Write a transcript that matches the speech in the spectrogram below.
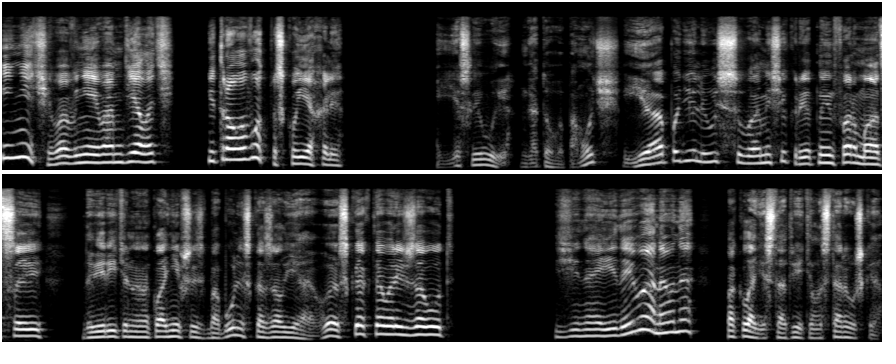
«И нечего в ней вам делать. Петрова в отпуск уехали». «Если вы готовы помочь, я поделюсь с вами секретной информацией», — доверительно наклонившись к бабуле, сказал я. «Вас как, товарищ, зовут?» «Зинаида Ивановна», — покладисто ответила старушка.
